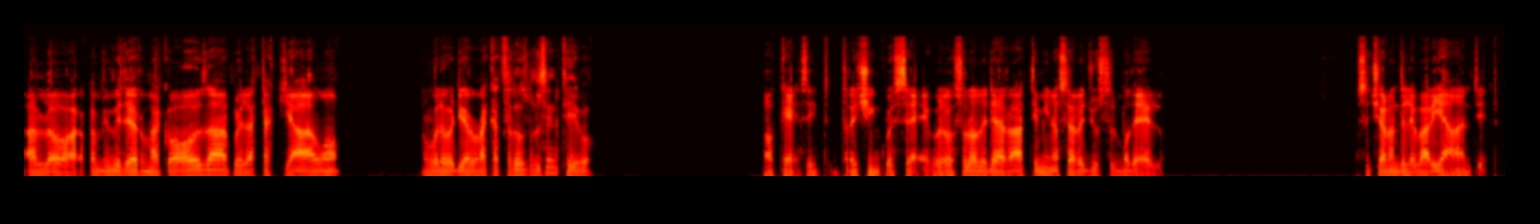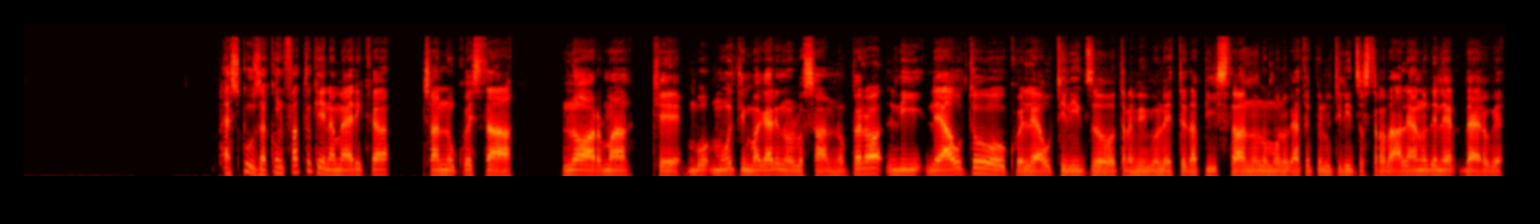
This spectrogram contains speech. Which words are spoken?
Allora, fammi vedere una cosa, poi la attacchiamo. Non volevo dire una cazzata Lo sul sentivo. Ok, sì, 356. Volevo solo vedere un attimino se era giusto il modello. Se c'erano delle varianti. Eh, scusa, col fatto che in America hanno questa norma che mo- molti magari non lo sanno, però lì le auto, quelle a utilizzo tra virgolette da pista, non omologate per l'utilizzo stradale, hanno delle deroghe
